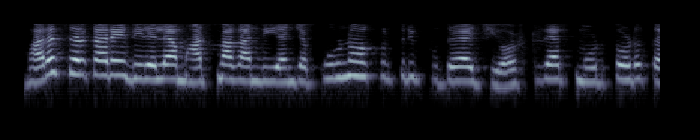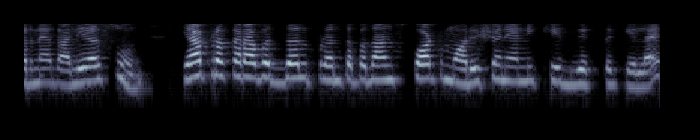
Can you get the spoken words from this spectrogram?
भारत सरकारने दिलेल्या महात्मा गांधी यांच्या पूर्ण आकृती पुतळ्याची ऑस्ट्रेलियात मोडतोड करण्यात आली असून या प्रकाराबद्दल पंतप्रधान स्कॉट मॉरिशन यांनी खेद व्यक्त केलाय.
